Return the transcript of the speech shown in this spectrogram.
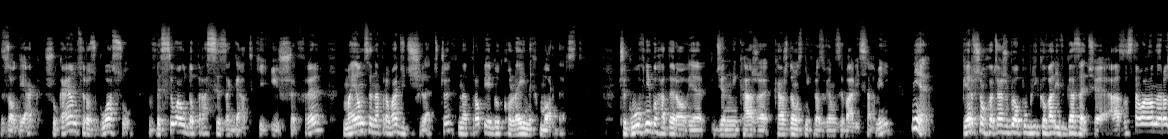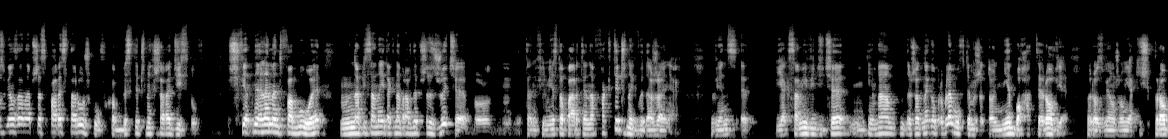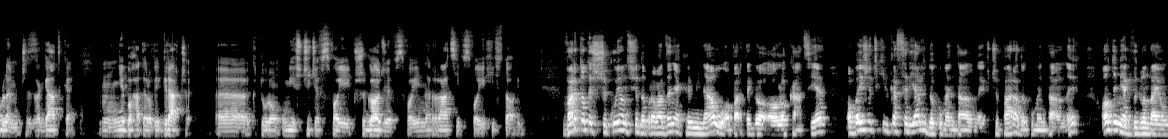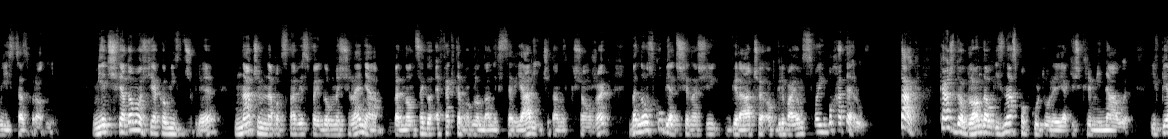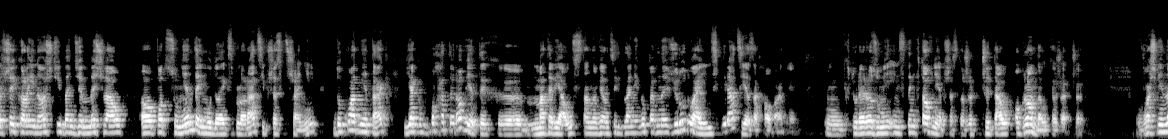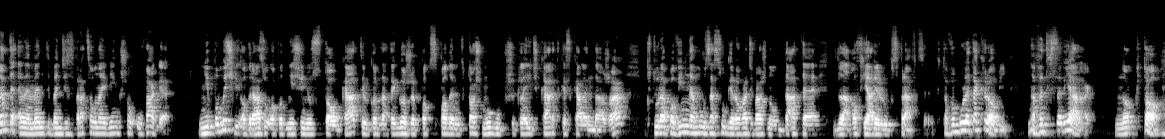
Zodiak, szukając rozgłosu, wysyłał do prasy zagadki i szyfry, mające naprowadzić śledczych na trop jego kolejnych morderstw. Czy główni bohaterowie, dziennikarze, każdą z nich rozwiązywali sami? Nie. Pierwszą chociażby opublikowali w gazecie, a została ona rozwiązana przez parę staruszków, hobbystycznych szaradzistów świetny element fabuły, napisanej tak naprawdę przez życie, bo ten film jest oparty na faktycznych wydarzeniach. Więc e, jak sami widzicie, nie ma żadnego problemu w tym, że to nie bohaterowie rozwiążą jakiś problem czy zagadkę, nie bohaterowie graczy, którą umieścicie w swojej przygodzie, w swojej narracji, w swojej historii. Warto też szykując się do prowadzenia kryminału opartego o lokacje, obejrzeć kilka seriali dokumentalnych czy paradokumentalnych o tym, jak wyglądają miejsca zbrodni. Mieć świadomość jako mistrz gry, na czym na podstawie swojego myślenia, będącego efektem oglądanych seriali i czytanych książek, będą skupiać się nasi gracze, odgrywając swoich bohaterów. Tak, każdy oglądał i zna z popkultury jakieś kryminały i w pierwszej kolejności będzie myślał o podsuniętej mu do eksploracji przestrzeni, dokładnie tak, jak bohaterowie tych e, materiałów stanowiących dla niego pewne źródła i inspiracje zachowań, m, które rozumie instynktownie przez to, że czytał, oglądał te rzeczy. Właśnie na te elementy będzie zwracał największą uwagę. Nie pomyśli od razu o podniesieniu stołka, tylko dlatego, że pod spodem ktoś mógł przykleić kartkę z kalendarza, która powinna mu zasugerować ważną datę dla ofiary lub sprawcy. Kto w ogóle tak robi? Nawet w serialach. No kto?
